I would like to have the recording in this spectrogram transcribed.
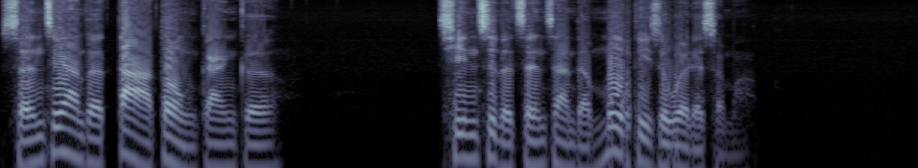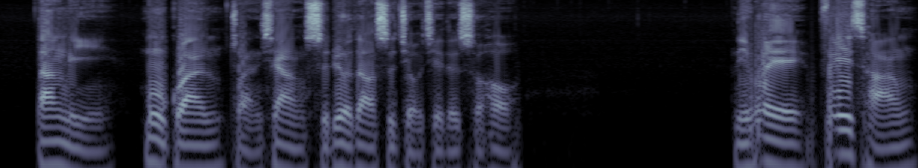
神这样的大动干戈，亲自的征战的目的是为了什么？当你目光转向十六到十九节的时候，你会非常。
